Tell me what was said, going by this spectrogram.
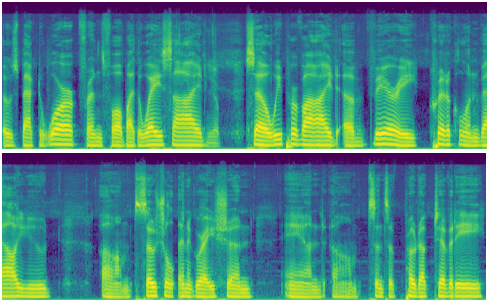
goes back to work. Friends fall by the wayside. Yep. So we provide a very critical and valued um, social integration and um, sense of productivity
